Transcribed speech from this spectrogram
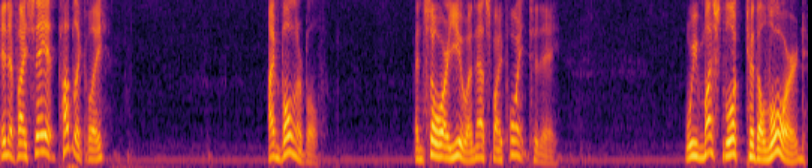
And if I say it publicly, I'm vulnerable. And so are you, and that's my point today. We must look to the Lord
